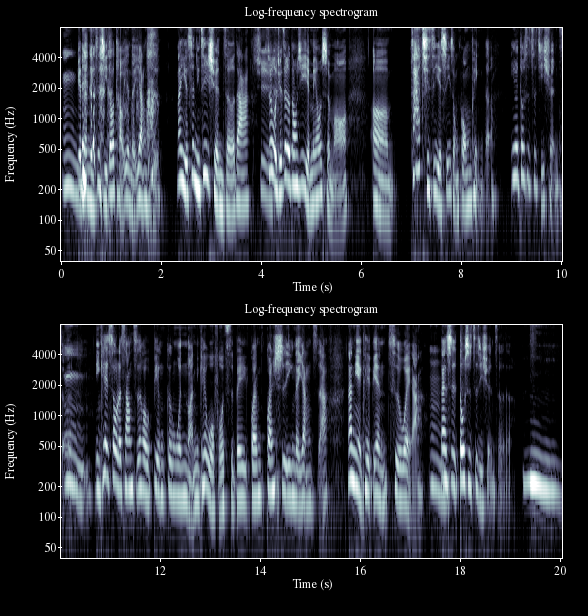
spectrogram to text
嗯，变得你自己都讨厌的样子，那也是你自己选择的啊。是，所以我觉得这个东西也没有什么，呃，它其实也是一种公平的，因为都是自己选择。嗯，你可以受了伤之后变更温暖，你可以我佛慈悲观观世音的样子啊。那你也可以变刺猬啊，嗯，但是都是自己选择的，嗯，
